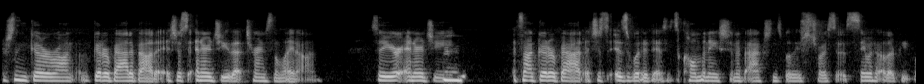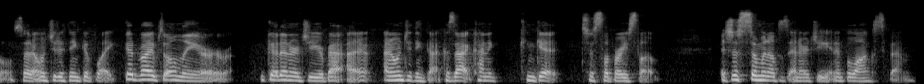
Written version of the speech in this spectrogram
There's nothing good or wrong good or bad about it. It's just energy that turns the light on. So your energy Mm. It's not good or bad. It just is what it is. It's a culmination of actions beliefs choices. Same with other people. So i don't want you to think of like good vibes only or good energy or bad. I don't, I don't want you to think that because that kind of can get to slippery slope. It's just someone else's energy and it belongs to them.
